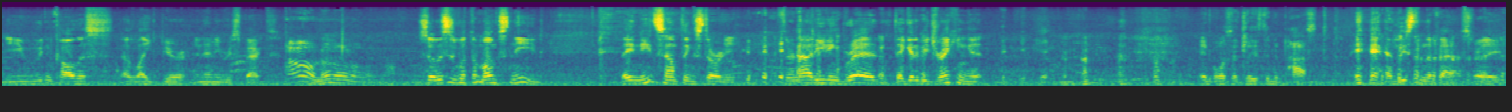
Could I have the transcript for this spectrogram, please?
You wouldn't call this a light beer in any respect. Oh no no no no no! So this is what the monks need. They need something sturdy. If they're not eating bread, they got to be drinking it. It was at least in the past. at least in the past, right?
